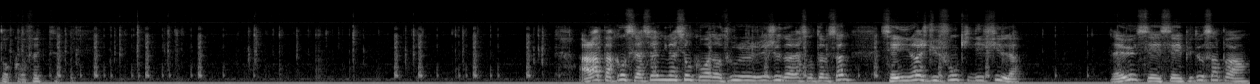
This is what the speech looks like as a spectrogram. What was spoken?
Donc en fait. Par contre c'est la seule animation qu'on voit dans tous les jeux de la version Thompson, c'est l'image du fond qui défile là. Vous avez vu C'est plutôt sympa. hein.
